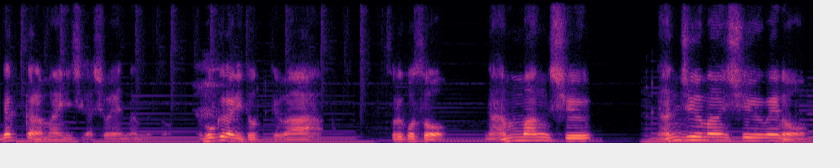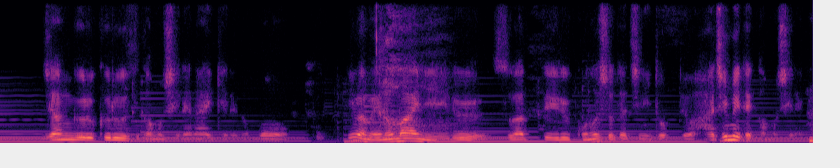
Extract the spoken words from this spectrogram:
だから毎日が初演なんだと。僕らにとってはそれこそ何万周何十万周目のジャングルクルーズかもしれないけれども今目の前にいる座っているこの人たちにとっては初めてかもしれない。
